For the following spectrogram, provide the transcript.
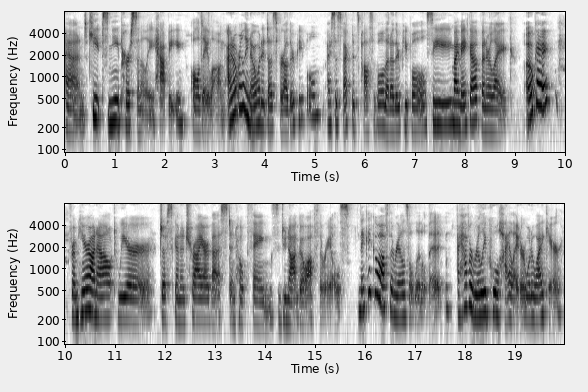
and keeps me personally happy all day long. I don't really know what it does for other people. I suspect it's possible that other people see my makeup and are like, okay. From here on out, we're just gonna try our best and hope things do not go off the rails. They could go off the rails a little bit. I have a really cool highlighter, what do I care?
